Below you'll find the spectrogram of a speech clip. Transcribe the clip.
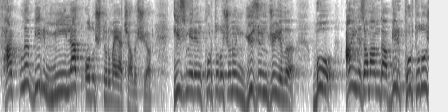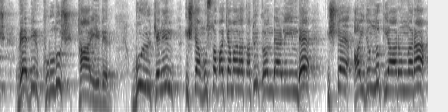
farklı bir milat oluşturmaya çalışıyor. İzmir'in kurtuluşunun 100. yılı bu aynı zamanda bir kurtuluş ve bir kuruluş tarihidir. Bu ülkenin işte Mustafa Kemal Atatürk önderliğinde işte aydınlık yarınlara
